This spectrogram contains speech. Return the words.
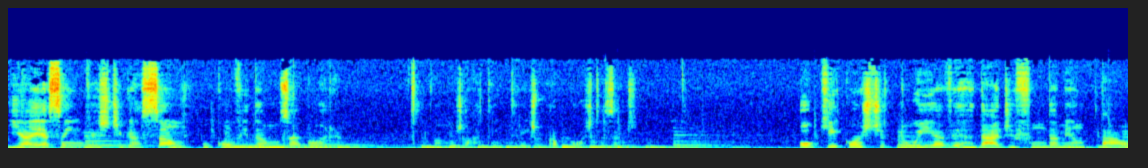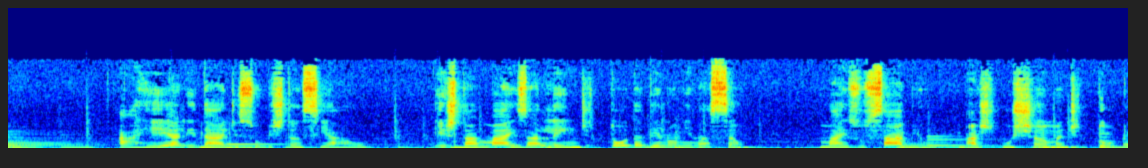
E a essa investigação o convidamos agora. Vamos lá, tem três propostas aqui. O que constitui a verdade fundamental a realidade substancial está mais além de toda denominação, mas o sábio o chama de todo.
